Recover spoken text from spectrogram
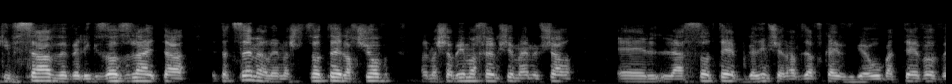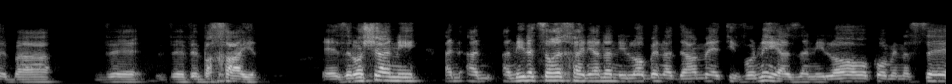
כבשה ולגזוז לה את, ה, את הצמר, לנסות לחשוב על משאבים אחרים שמהם אפשר לעשות בגדים שלאו דווקא יפגעו בטבע וב, ו, ו, ובחי. זה לא שאני, אני, אני, אני לצורך העניין, אני לא בן אדם אה, טבעוני, אז אני לא פה מנסה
